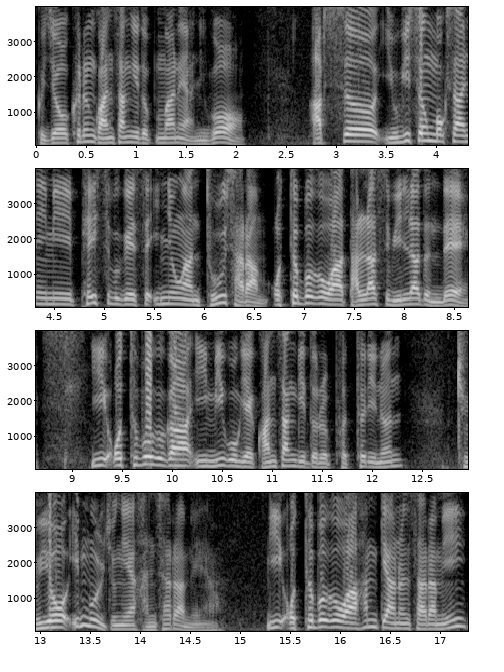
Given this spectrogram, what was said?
그저 그런 관상 기도뿐만이 아니고 앞서 유기성 목사님이 페이스북에서 인용한 두 사람 오토버그와 달라스 윌라드인데 이 오토버그가 이 미국의 관상기도를 퍼뜨리는 주요 인물 중에 한 사람이에요. 이 오토버그와 함께하는 사람이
